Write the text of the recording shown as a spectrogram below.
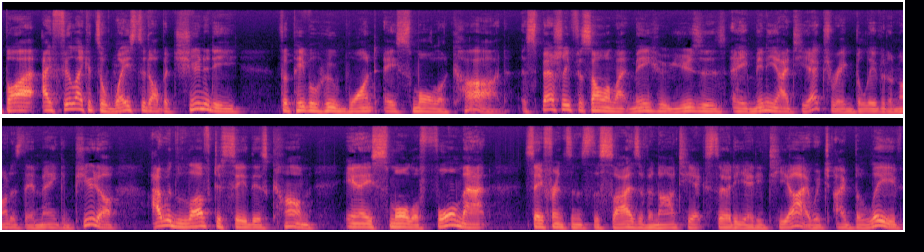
but I feel like it's a wasted opportunity for people who want a smaller card, especially for someone like me who uses a mini ITX rig, believe it or not, as their main computer. I would love to see this come in a smaller format, say for instance the size of an RTX 3080 Ti, which I believe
